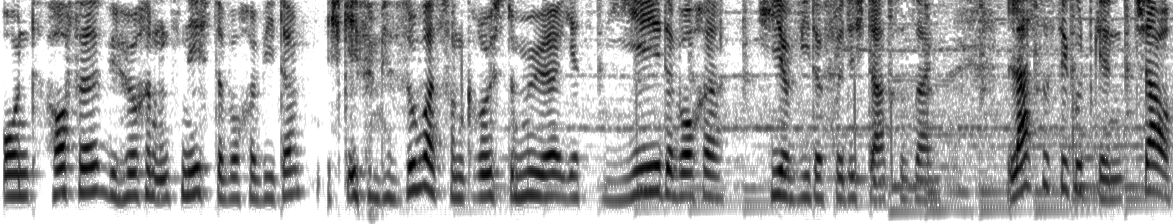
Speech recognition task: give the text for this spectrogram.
und hoffe, wir hören uns nächste Woche wieder. Ich gebe mir sowas von größte Mühe, jetzt jede Woche hier wieder für dich da zu sein. Lass es dir gut gehen. Ciao.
